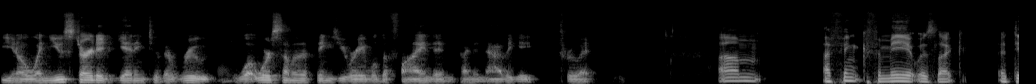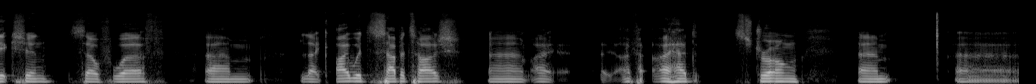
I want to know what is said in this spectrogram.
you know, when you started getting to the root, what were some of the things you were able to find and kind of navigate through it? Um, I think for me it was like addiction, self worth. Um, like I would sabotage. Um, I, I've I had strong um, uh,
